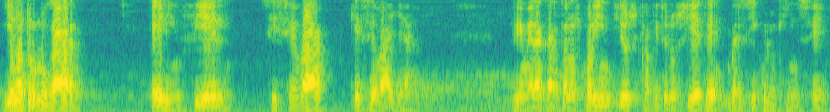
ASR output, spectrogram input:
Y en otro lugar, el infiel, si se va, que se vaya. Primera carta a los Corintios, capítulo 7, versículo 15.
